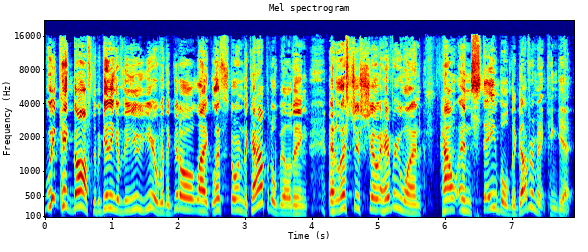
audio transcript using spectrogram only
we kicked off the beginning of the new year with a good old, like, let's storm the Capitol building and let's just show everyone how unstable the government can get.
